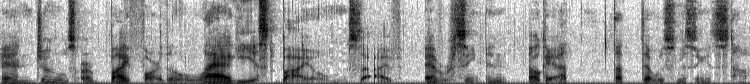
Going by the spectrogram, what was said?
and jungles are by far the laggiest biomes that I've ever seen. And okay, I thought that was missing its top.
